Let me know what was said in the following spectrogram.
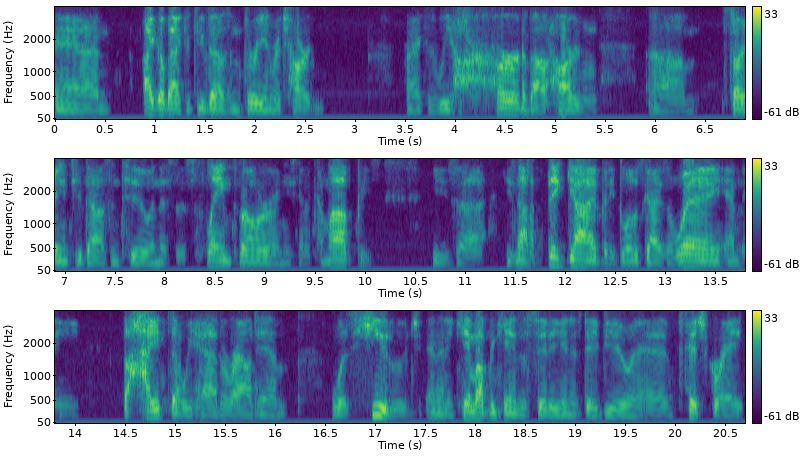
And I go back to 2003 and Rich Harden, right? Because we heard about Harden um, starting in 2002, and this is flamethrower, and he's going to come up. He's he's uh, he's not a big guy, but he blows guys away, and the the hype that we had around him was huge. And then he came up in Kansas City in his debut and, and pitched great.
